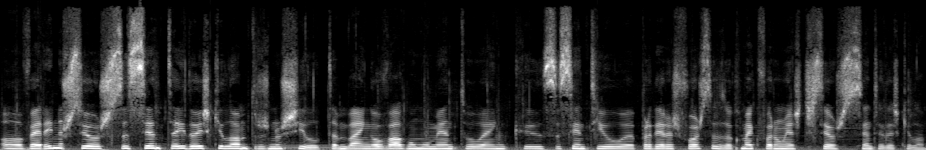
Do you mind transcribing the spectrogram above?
Oh Vera, e nos seus 62 km no Chile também houve algum momento em que se sentiu a perder as forças ou como é que foram estes seus 62 km?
